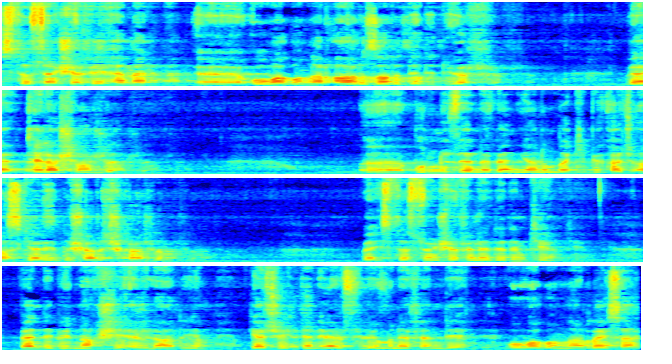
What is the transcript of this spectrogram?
İstasyon şefi hemen e, o vagonlar arızalı dedi diyor ve telaşlandı. Ee, bunun üzerine ben yanımdaki birkaç askeri dışarı çıkardım. Ve istasyon şefine dedim ki, ben de bir Nakşi evladıyım. Gerçekten eğer Süleyman Efendi o vagonlardaysa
